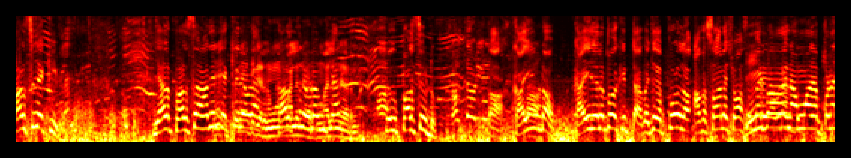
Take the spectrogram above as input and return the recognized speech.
പൾസ് ചെക്ക് ചെയ്യും. ഇയാളെ പൾസ് ആദ്യം ചെക്ക് ഇപ്പനെ കിടന്നു, മലന്ന് കിടന്നു, മലന്ന് കിടന്നു. പൾസ് കിട്ടും. ആ കൈ ഉണ്ടാവും. കൈ ചിലപ്പോ കിട്ടാം. പക്ഷെ എപ്പോഴും അവസാന ശ്വാസം നമ്മൾ എപ്പോഴും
